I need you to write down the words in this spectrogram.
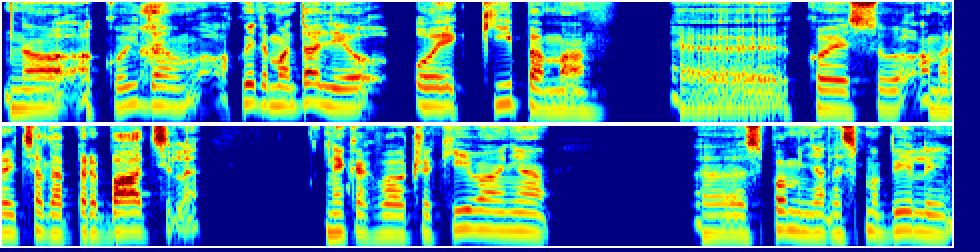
no, ako idemo, ako idemo dalje o, ekipama e, koje su, ajmo reći sada, prebacile nekakva očekivanja, spominjali smo bili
